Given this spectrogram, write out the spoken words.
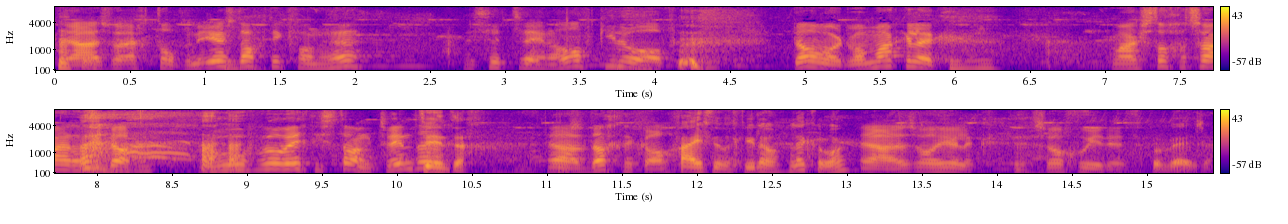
Ja, dat is wel echt top. En eerst dacht ik van, hè, er zit 2,5 kilo op. Dat wordt wel makkelijk. Maar het is toch wat zwaarder dan ik dacht. Hoe- Hoeveel weegt die stang? 20? 20. Ja, dat dacht ik al. 25 kilo. Lekker hoor. Ja, dat is wel heerlijk. Dat is wel een goeie dit. Goed bezig.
